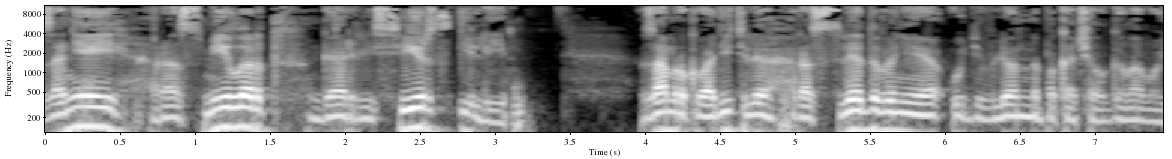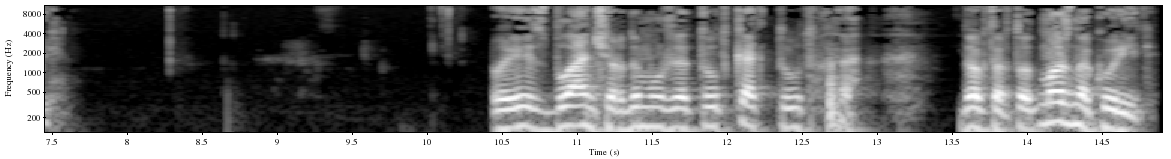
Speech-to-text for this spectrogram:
За ней Расс Миллард, Гарри Сирс и Ли. Зам руководителя расследования удивленно покачал головой. Вы с Бланчардом уже тут как тут. Доктор, тут можно курить?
